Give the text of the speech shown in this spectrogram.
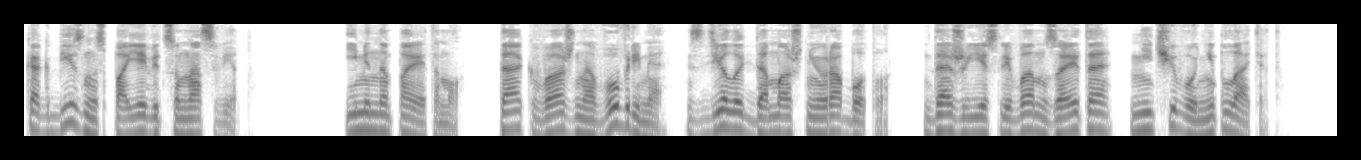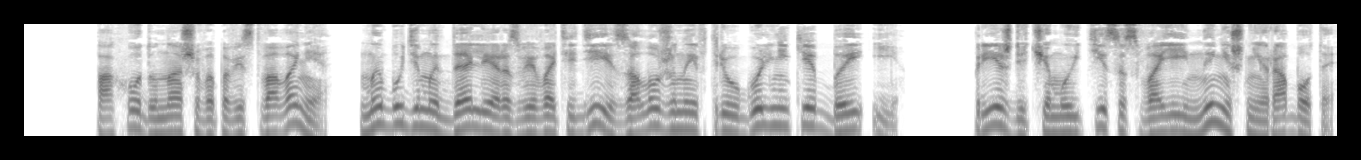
как бизнес появится на свет. Именно поэтому так важно вовремя сделать домашнюю работу, даже если вам за это ничего не платят. По ходу нашего повествования мы будем и далее развивать идеи, заложенные в треугольнике BI. Прежде чем уйти со своей нынешней работы,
